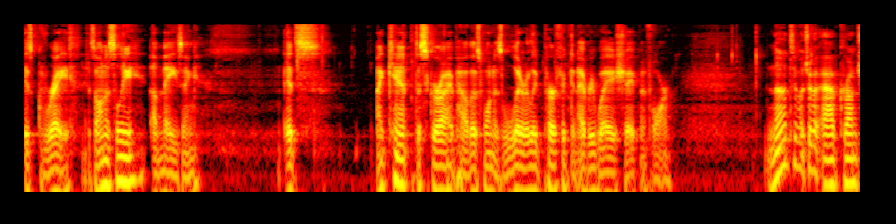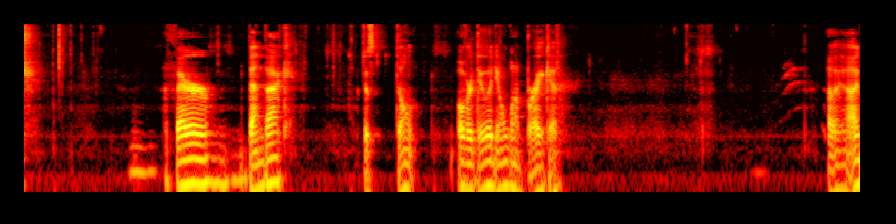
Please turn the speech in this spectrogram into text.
is great. It's honestly amazing. It's, I can't describe how this one is literally perfect in every way, shape, and form. Not too much of an ab crunch a fair bend back. Just don't overdo it. You don't want to break it. Oh yeah, I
